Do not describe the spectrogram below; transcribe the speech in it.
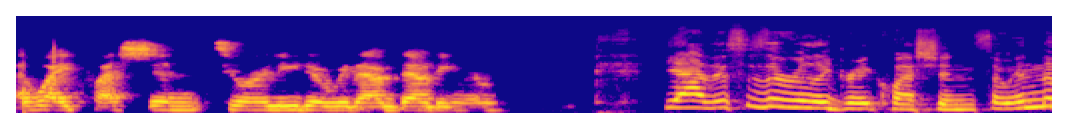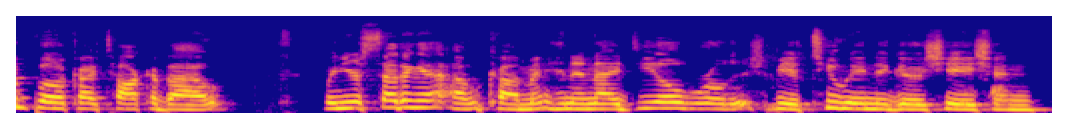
a why question to our leader without doubting them? Yeah, this is a really great question. So in the book, I talk about when you're setting an outcome in an ideal world, it should be a two way negotiation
